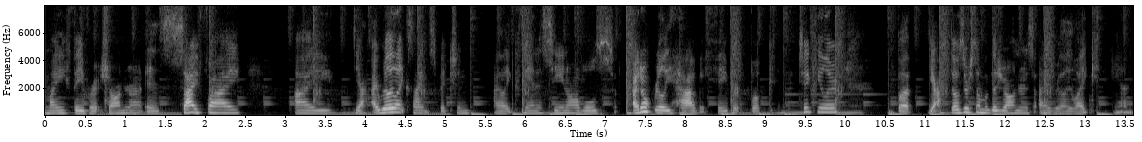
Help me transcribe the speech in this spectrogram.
My favorite genre is sci-fi. I yeah, I really like science fiction. I like fantasy novels. I don't really have a favorite book in particular but yeah those are some of the genres i really like and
